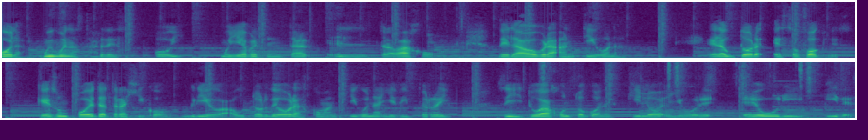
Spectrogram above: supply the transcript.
Hola, muy buenas tardes. Hoy voy a presentar el trabajo de la obra Antígona. El autor es Sofocles, que es un poeta trágico griego, autor de obras como Antígona y Edipo Rey. Se sitúa junto con Esquilo y Eurípides,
